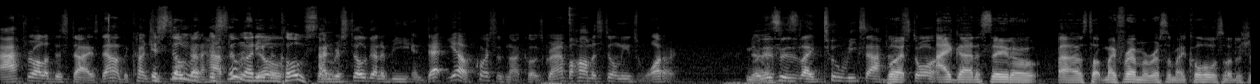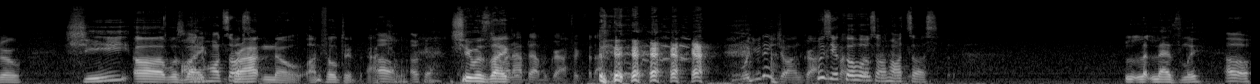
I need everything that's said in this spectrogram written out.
after all of this dies down, the country's It's still still, going not- to have still to not even rebuild, close, and we're still going to be in debt. Yeah, of course it's not close. Grand Bahama still needs water. Yeah. This is like two weeks after the storm. I gotta say though, I was talking to my friend Marissa, my co-host on the show. She uh, was On like, hot sauce? "Brown- no, unfiltered. Actually, Oh, okay. She was like, I have to have a graphic for that. what do you think, John? Graphic Who's your co-host on Hot Sauce? Le- Leslie, Oh,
